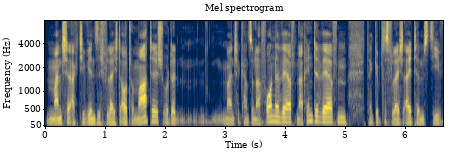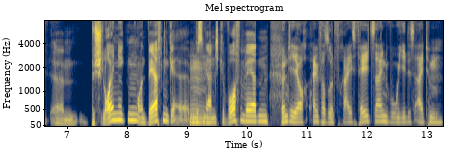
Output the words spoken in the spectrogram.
manche aktivieren sich vielleicht automatisch oder manche kannst du nach vorne werfen, nach hinten werfen. Dann gibt es vielleicht Items, die ähm, beschleunigen und werfen, äh, müssen mhm. gar nicht geworfen werden. Könnte ja auch einfach so ein freies Feld sein, wo jedes Item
